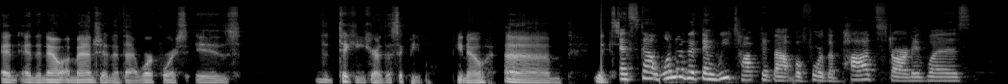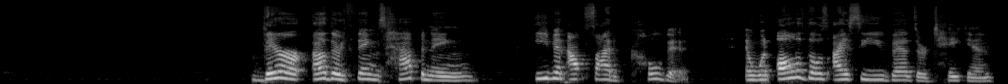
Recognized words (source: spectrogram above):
and and then now imagine that that workforce is the, taking care of the sick people you know um it's and scott one other thing we talked about before the pod started was there are other things happening even outside of covid. And when all of those icu beds are taken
